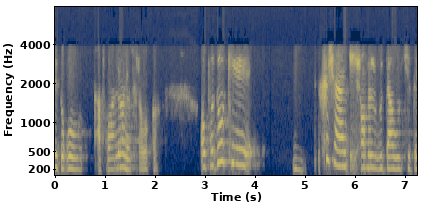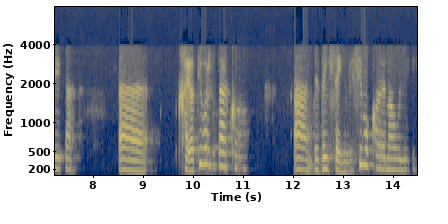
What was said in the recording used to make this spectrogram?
د دغو افغانانو سره وکړه او په دو کې خشان شامل و دا و چې دوی ته خیاطي ورزده کو د دوی سره انګلیسي مکالمه ولیږي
